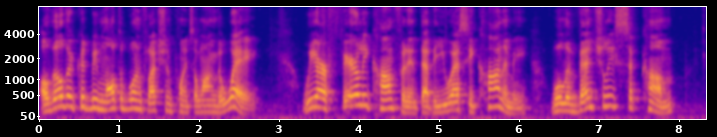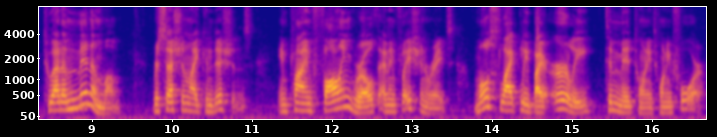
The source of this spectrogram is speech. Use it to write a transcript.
Although there could be multiple inflection points along the way, we are fairly confident that the US economy will eventually succumb to, at a minimum, recession like conditions, implying falling growth and inflation rates, most likely by early to mid 2024.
